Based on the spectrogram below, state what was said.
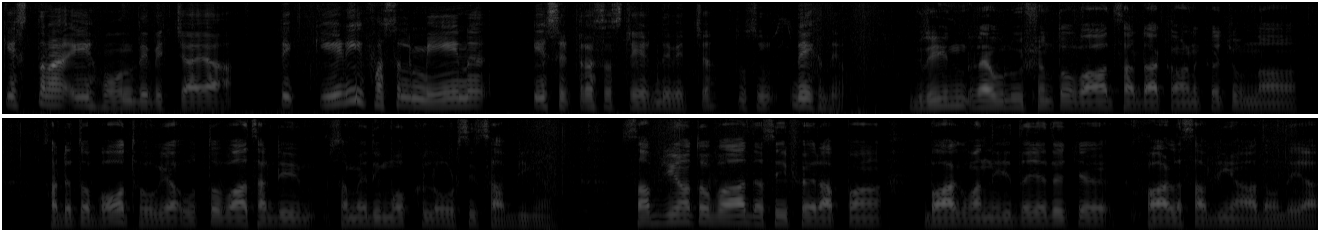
ਕਿਸ ਤਰ੍ਹਾਂ ਇਹ ਹੋਂਦ ਦੇ ਵਿੱਚ ਆਇਆ ਤੇ ਕਿਹੜੀ ਫਸਲ ਮੇਨ ਇਹ ਸਿਟਰਸ ਸਟੇਟ ਦੇ ਵਿੱਚ ਤੁਸੀਂ ਦੇਖਦੇ ਹੋ? ਗ੍ਰੀਨ ਰੈਵੋਲੂਸ਼ਨ ਤੋਂ ਬਾਅਦ ਸਾਡਾ ਕਣਕ ਝੋਨਾ ਸਾਡੇ ਤੋਂ ਬਹੁਤ ਹੋ ਗਿਆ ਉਸ ਤੋਂ ਬਾਅਦ ਸਾਡੀ ਸਮੇਂ ਦੀ ਮੁੱਖ ਲੋੜ ਸੀ ਸਬਜ਼ੀਆਂ ਸਬਜ਼ੀਆਂ ਤੋਂ ਬਾਅਦ ਅਸੀਂ ਫਿਰ ਆਪਾਂ ਬਾਗਬਾਨੀ ਜਿੱਦਾਂ ਜਿਹਦੇ ਵਿੱਚ ਫਲ ਸਬਜ਼ੀਆਂ ਆਦ ਆਉਂਦੇ ਆ।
